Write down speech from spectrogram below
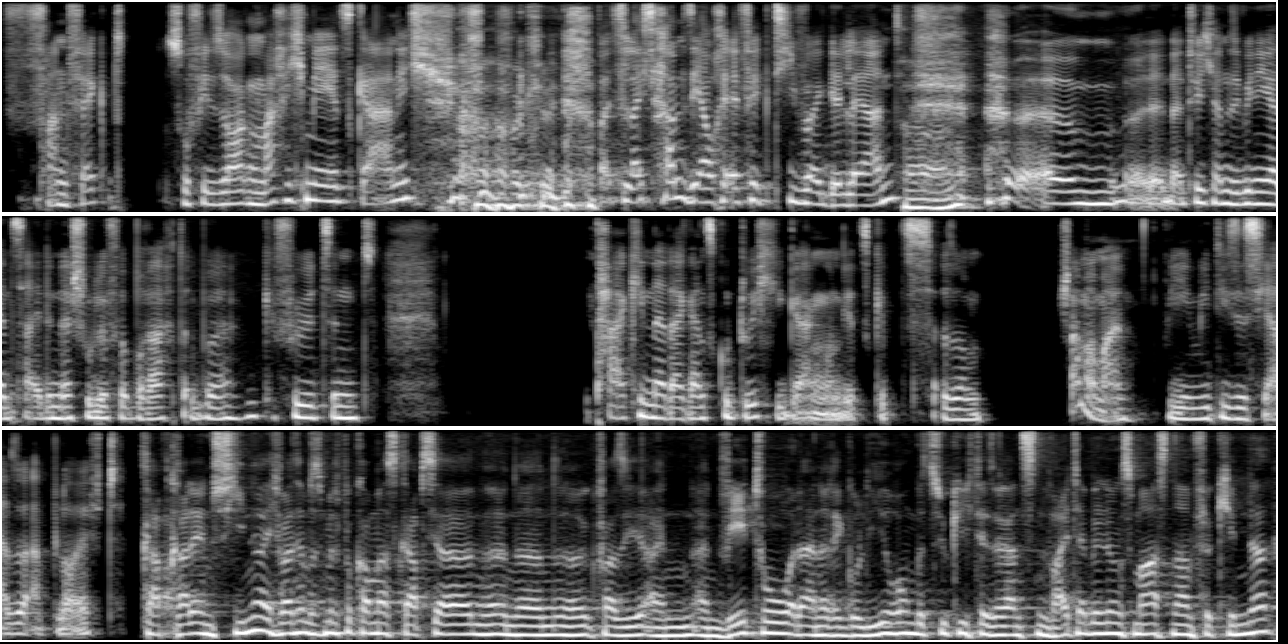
Fun Fact, so viel Sorgen mache ich mir jetzt gar nicht, okay. weil vielleicht haben sie auch effektiver gelernt. ähm, natürlich haben sie weniger Zeit in der Schule verbracht, aber gefühlt sind ein paar Kinder da ganz gut durchgegangen und jetzt gibt es, also Schauen wir mal, wie, wie dieses Jahr so abläuft. Es gab gerade in China, ich weiß nicht, ob du es mitbekommen hast, gab es ja eine, eine, quasi ein, ein Veto oder eine Regulierung bezüglich dieser ganzen Weiterbildungsmaßnahmen für Kinder.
